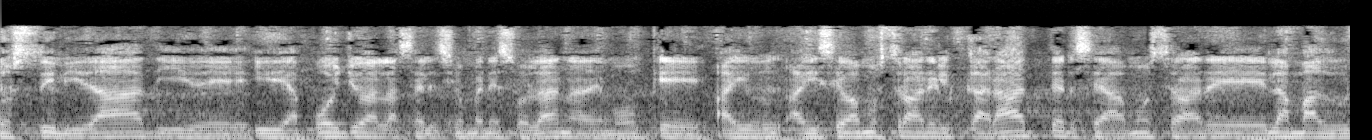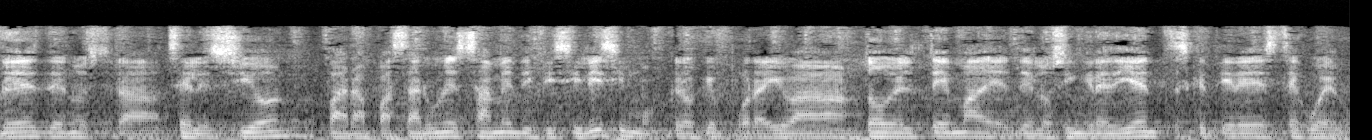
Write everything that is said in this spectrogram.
hostilidad y de, de, apoyo a la selección venezolana, de modo que ahí, ahí se va a mostrar el carácter, se va a mostrar eh, la madurez de nuestra selección para pasar un examen dificilísimo. Creo que por ahí va todo el tema de, de los ingredientes que tiene este juego.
